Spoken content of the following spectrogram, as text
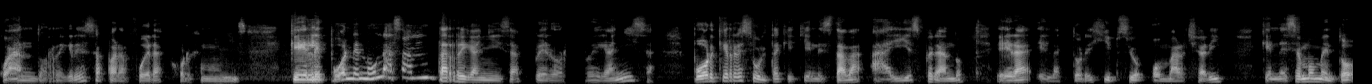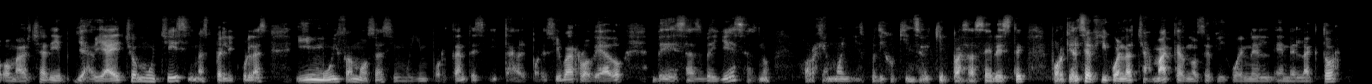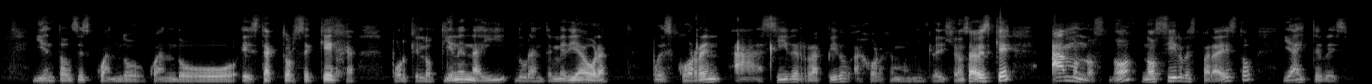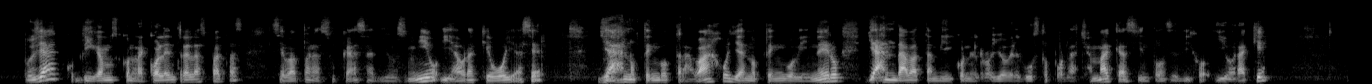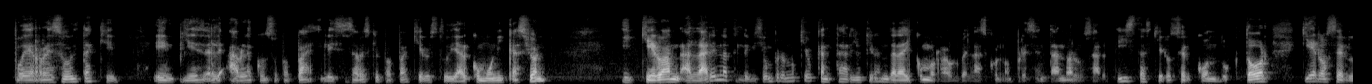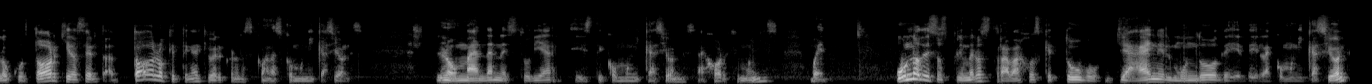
cuando regresa para afuera Jorge Muñiz, que le ponen una santa regañiza, pero regañiza, porque resulta que quien estaba ahí esperando era el actor egipcio Omar Sharif, que en ese momento Omar Sharif ya había hecho muchísimas películas y muy famosas y muy importantes, y tal, por eso iba rodeado de esas bellezas, ¿no? Jorge Muñiz, pues dijo, ¿quién sabe quién pasa a ser este? Porque él se fijó en las chamacas, no se fijó en el, en el actor. Y entonces cuando, cuando este actor se queja porque lo tienen ahí durante media hora, pues corren así de rápido a Jorge Muñiz. Le dijeron, ¿sabes qué? Ámonos, ¿no? No sirves para esto y ahí te ves. Pues ya, digamos, con la cola entre las patas, se va para su casa, Dios mío, ¿y ahora qué voy a hacer? Ya no tengo trabajo, ya no tengo dinero, ya andaba también con el rollo del gusto por las chamacas y entonces dijo, ¿y ahora qué? Pues resulta que empieza, le habla con su papá y le dice, ¿sabes qué, papá? Quiero estudiar comunicación y quiero andar en la televisión, pero no quiero cantar, yo quiero andar ahí como Raúl Velasco, ¿no? Presentando a los artistas, quiero ser conductor, quiero ser locutor, quiero hacer todo lo que tenga que ver con las, con las comunicaciones. Lo mandan a estudiar este, comunicaciones a Jorge Muñiz. Bueno, uno de sus primeros trabajos que tuvo ya en el mundo de, de la comunicación,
